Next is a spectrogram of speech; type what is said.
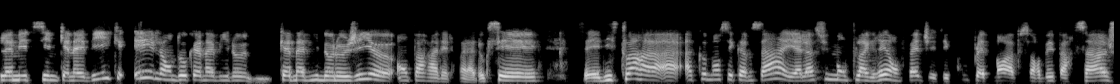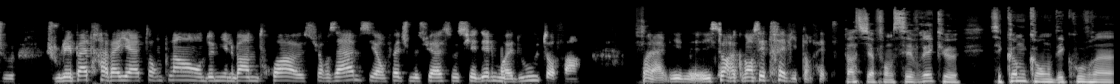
la médecine cannabique et l'endocannabinologie euh, en parallèle. Voilà, donc c'est l'histoire a, a, commencé comme ça et à l'insu de mon plein gré, en fait, j'étais complètement absorbée par ça. Je je voulais pas travailler à temps plein en 2023 euh, sur ZAMS et en fait, je me suis associée dès le mois d'août. Enfin, voilà, l'histoire a commencé très vite en fait. C'est vrai que c'est comme quand on découvre un,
